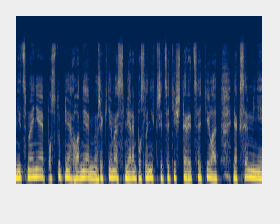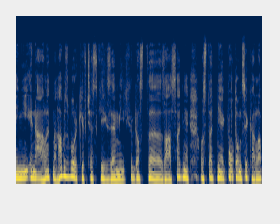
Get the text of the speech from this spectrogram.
Nicméně postupně, hlavně řekněme směrem posledních 30-40 let, jak se mění i náhled na Habsburky v českých zemích. Dost eh, zásadně. Ostatně potomci Karla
